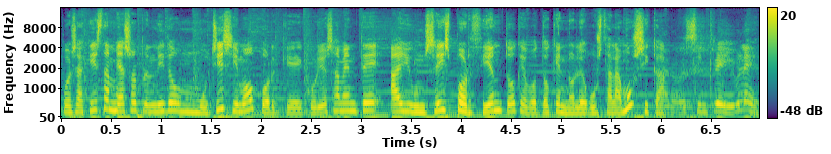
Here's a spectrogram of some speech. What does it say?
pues aquí esta me ha sorprendido muchísimo porque curiosamente hay un 6% que votó que no le gusta la música. Claro, es increíble.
